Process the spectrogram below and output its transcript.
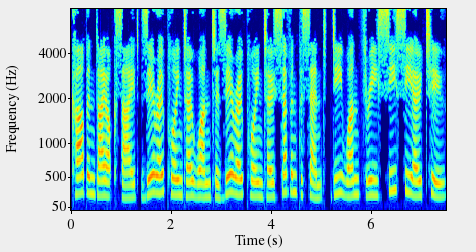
carbon dioxide 0.01 to 0.07%, D13CCO2,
